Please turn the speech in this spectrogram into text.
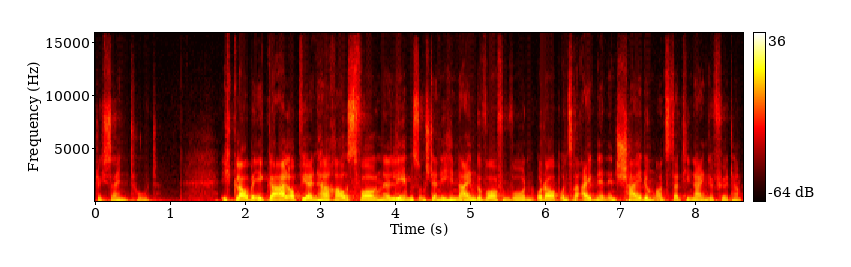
durch seinen Tod. Ich glaube, egal ob wir in herausfordernde Lebensumstände hineingeworfen wurden oder ob unsere eigenen Entscheidungen uns dort hineingeführt haben,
